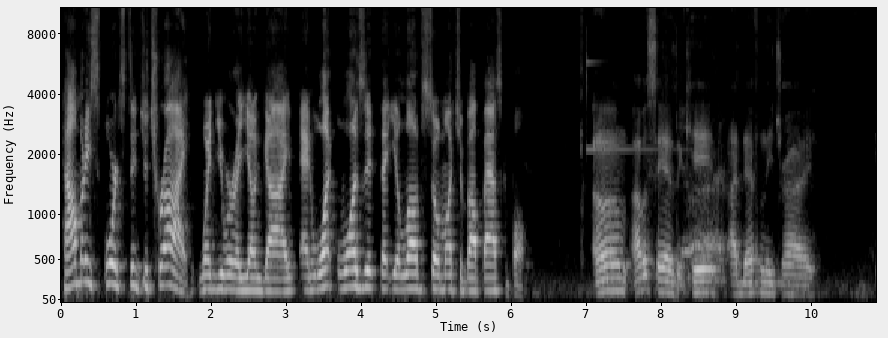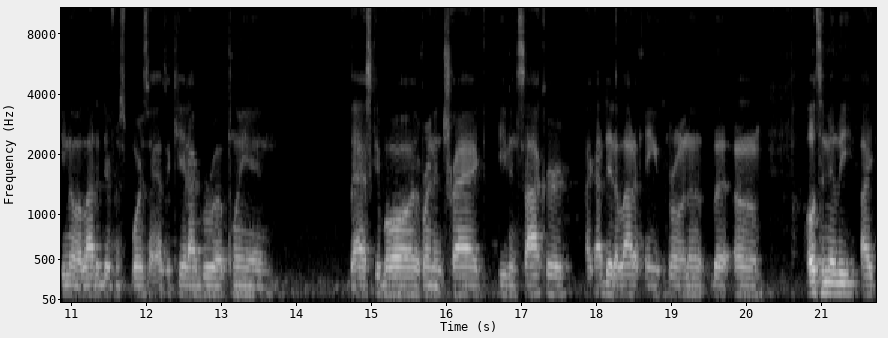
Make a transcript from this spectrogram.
How many sports did you try when you were a young guy, and what was it that you loved so much about basketball? Um, I would say as a kid, I definitely tried, you know, a lot of different sports. Like as a kid, I grew up playing basketball, running track, even soccer. Like I did a lot of things growing up, but um, ultimately, like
